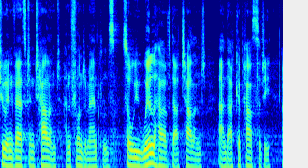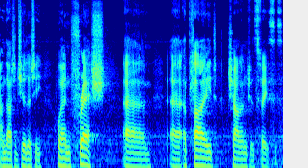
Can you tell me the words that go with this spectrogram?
to invest in talent and fundamentals. So we will have that talent and that capacity and that agility when fresh um, uh, applied challenges faces.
